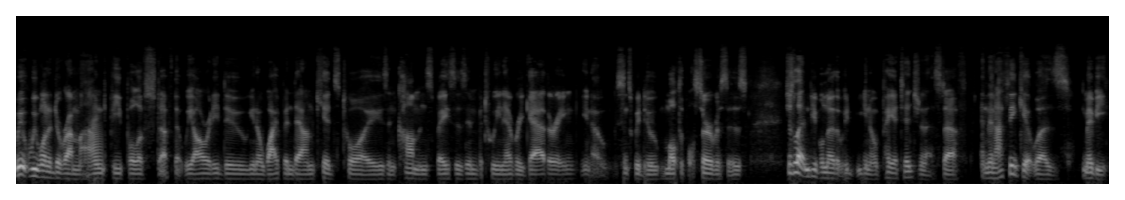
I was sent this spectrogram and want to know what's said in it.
we, we wanted to remind people of stuff that we already do, you know, wiping down kids' toys and common spaces in between every gathering, you know, since we do multiple services, just letting people know that we, you know, pay attention to that stuff. And then I think it was maybe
